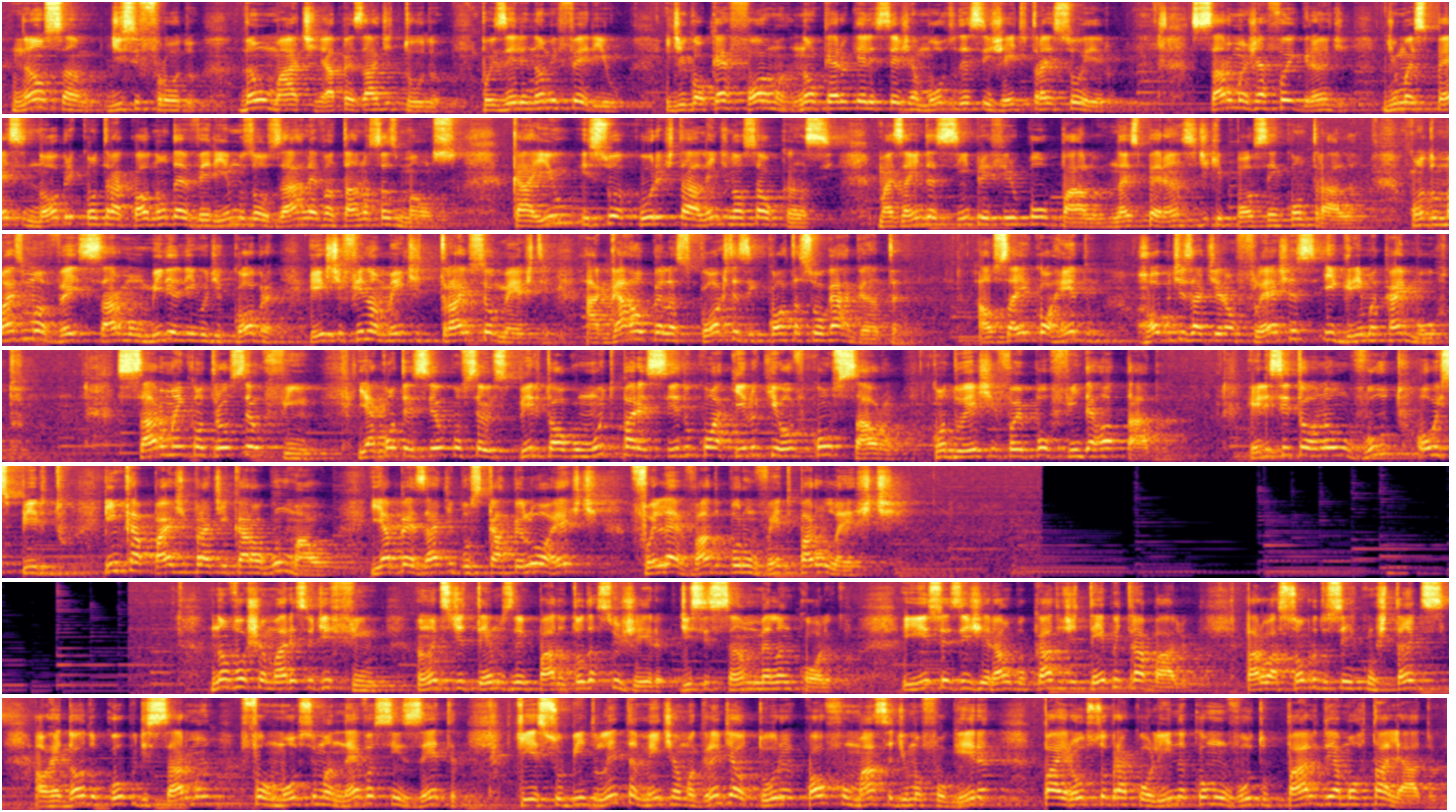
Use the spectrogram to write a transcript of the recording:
Não, Sam, disse Frodo, não o mate, apesar de tudo, pois ele não me feriu, e de qualquer forma não quero que ele seja morto desse jeito traiçoeiro. Saruman já foi grande, de uma espécie nobre contra a qual não deveríamos ousar levantar nossas mãos. Caiu e sua cura está além de nosso alcance, mas ainda assim prefiro poupá-lo, na esperança de que possa encontrá-la. Quando mais uma vez Saruman humilha a língua de cobra, este finalmente trai o seu mestre, agarra-o pelas costas e corta sua garganta. Ao sair correndo, hobbits atiram flechas e Grima cai morto. Saruman encontrou seu fim, e aconteceu com seu espírito algo muito parecido com aquilo que houve com Sauron, quando este foi por fim derrotado. Ele se tornou um vulto ou espírito, incapaz de praticar algum mal, e apesar de buscar pelo oeste, foi levado por um vento para o leste. Não vou chamar isso de fim, antes de termos limpado toda a sujeira, disse Sam melancólico, e isso exigirá um bocado de tempo e trabalho. Para o assombro dos circunstantes, ao redor do corpo de Saruman formou-se uma névoa cinzenta que, subindo lentamente a uma grande altura, qual fumaça de uma fogueira, pairou sobre a colina como um vulto pálido e amortalhado.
